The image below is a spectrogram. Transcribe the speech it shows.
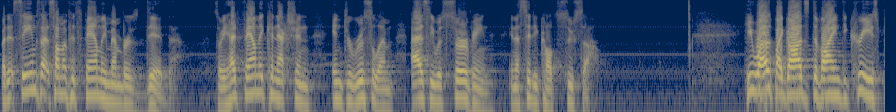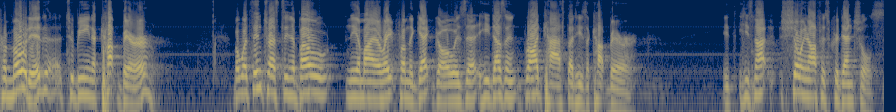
But it seems that some of his family members did. So he had family connection in Jerusalem as he was serving in a city called Susa. He was, by God's divine decrees, promoted to being a cupbearer. But what's interesting about Nehemiah right from the get go is that he doesn't broadcast that he's a cupbearer. he's not showing off his credentials.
